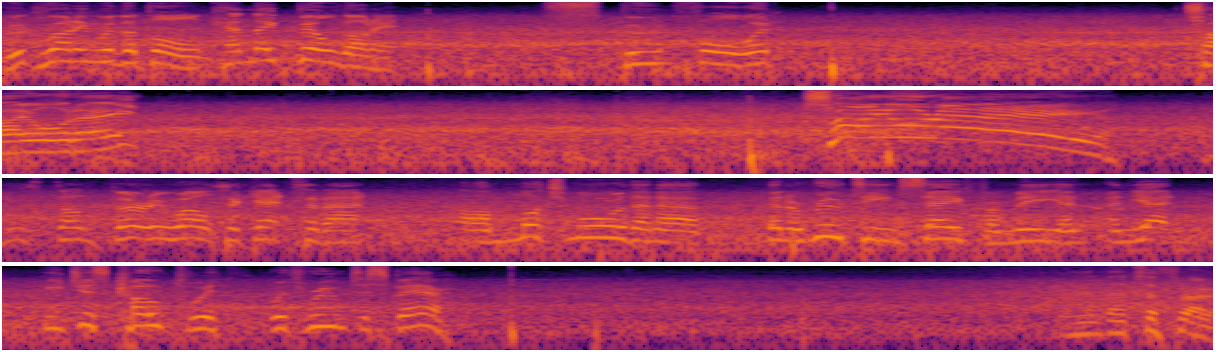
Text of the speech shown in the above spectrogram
Good running with the ball. Can they build on it? Spoon forward. Traore. Traore! He's done very well to get to that. Oh, much more than a than a routine save for me, and, and yet he just coped with, with room to spare. And that's a throw.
